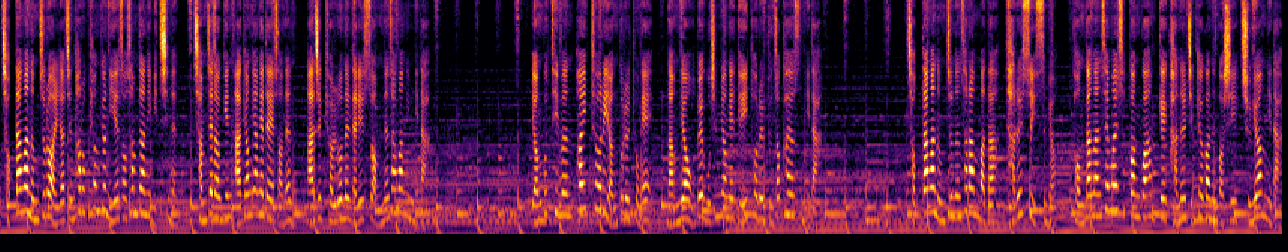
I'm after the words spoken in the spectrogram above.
적당한 음주로 알려진 하루 평균 2에서 3잔이 미치는 잠재적인 악영향에 대해서는 아직 결론을 내릴 수 없는 상황입니다. 연구팀은 화이트홀이 연구를 통해 남녀 550명의 데이터를 분석하였습니다. 적당한 음주는 사람마다 다를 수 있으며 건강한 생활 습관과 함께 간을 지켜가는 것이 중요합니다.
